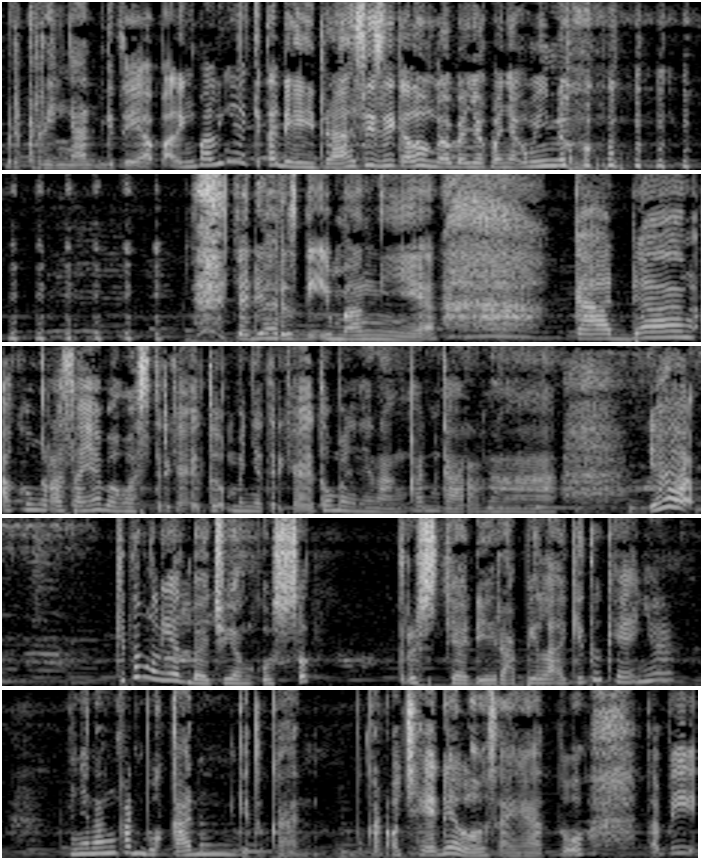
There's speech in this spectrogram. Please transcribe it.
berkeringat gitu ya. Paling palingnya kita dehidrasi sih kalau nggak banyak banyak minum. Jadi harus diimbangi ya. Kadang aku ngerasanya bahwa setrika itu menyetrika itu menyenangkan karena ya kita ngelihat baju yang kusut terus jadi rapi lagi tuh kayaknya menyenangkan. Bukan gitu kan. Bukan OCD loh saya tuh. Tapi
